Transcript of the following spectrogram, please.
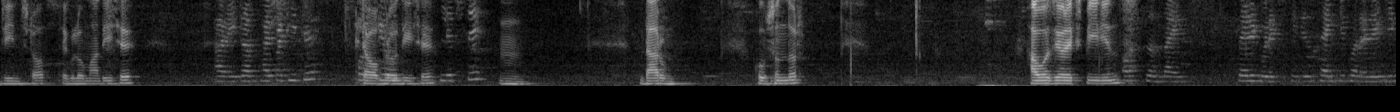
জিন্স টপ সেগুলো মা দিয়েছে। আর এটা ভাই পাঠিয়েছে। এটা অভ্র দিয়েছে। লিপস্টিক হুম। দারুণ। খুব সুন্দর। How was your experience awesome nice. Very good experience. Thank you for arranging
